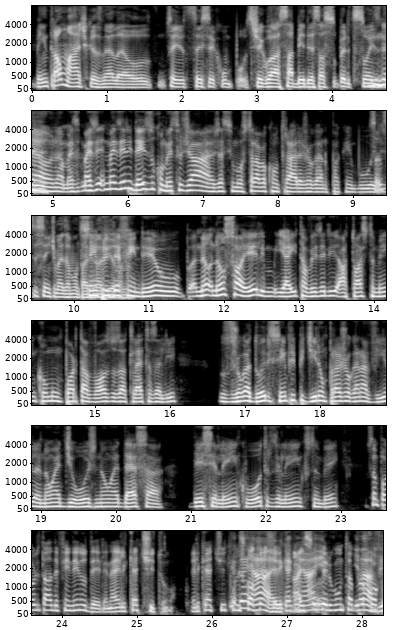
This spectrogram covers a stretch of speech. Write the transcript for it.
bem traumáticas, né, Léo? Não sei, não sei se você chegou a saber dessas superstições dele. Não, não, mas, mas, mas ele desde o começo já, já se mostrava contrário a jogar no Pacaembu. Santos se sente mais à vontade na sempre Vila, né? defendeu, não, não só ele, e aí talvez ele atuasse também como um porta-voz dos atletas ali. Os jogadores sempre pediram pra jogar na Vila, não é de hoje, não é dessa desse elenco, outros elencos também. O São Paulo tá defendendo dele, né? Ele quer título. Ele quer título Quer de ganhar, qualquer jeito. ele quer Aí ganhar você e- pergunta E pra na qualquer...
